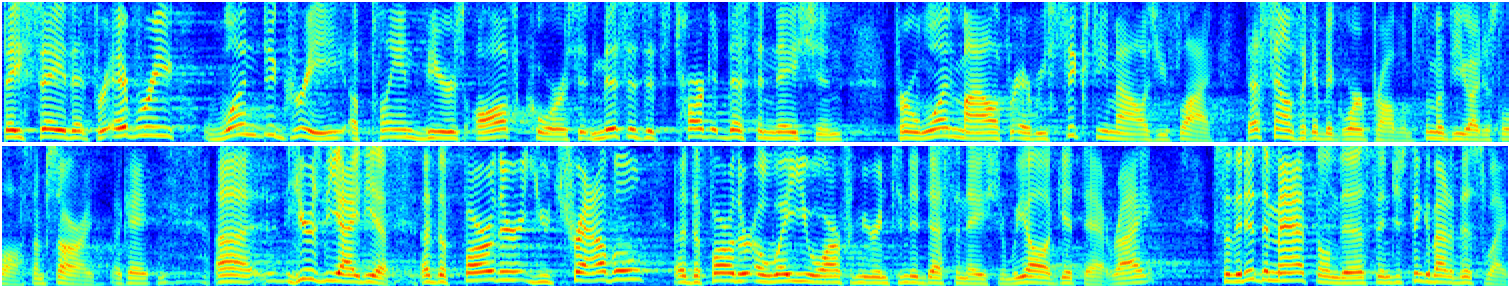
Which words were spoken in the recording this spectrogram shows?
they say that for every one degree a plane veers off course, it misses its target destination for one mile for every 60 miles you fly. That sounds like a big word problem. Some of you I just lost. I'm sorry, okay? Uh, here's the idea uh, the farther you travel, uh, the farther away you are from your intended destination. We all get that, right? So they did the math on this, and just think about it this way.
